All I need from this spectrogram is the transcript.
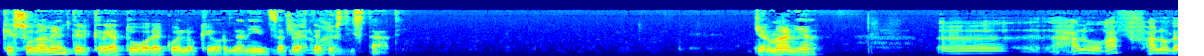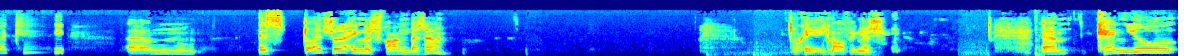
che solamente il creatore è quello che organizza per te questi stati. Germania? Äh, hallo Raff, hallo Weltkrieg. Ähm, ist Deutsch oder Englisch Fragen besser? Okay, ich mache auf Englisch. Um, can you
